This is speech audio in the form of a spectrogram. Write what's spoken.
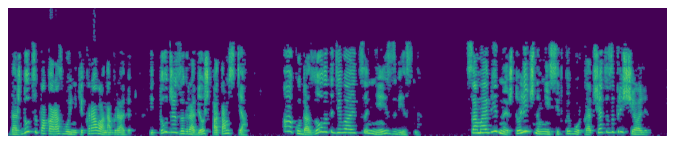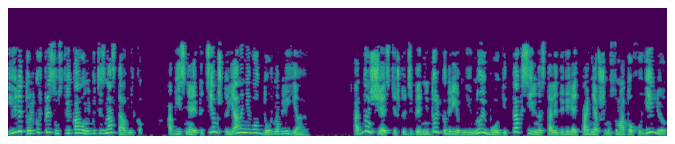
Дождутся, пока разбойники караван ограбят, и тут же за грабеж отомстят. А куда золото девается, неизвестно. Самое обидное, что лично мне с Сивкой Буркой общаться запрещали, или только в присутствии кого-нибудь из наставников, объясняя это тем, что я на него дурно влияю. Одно счастье, что теперь не только древние, но и боги так сильно стали доверять поднявшему суматоху Вилию,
